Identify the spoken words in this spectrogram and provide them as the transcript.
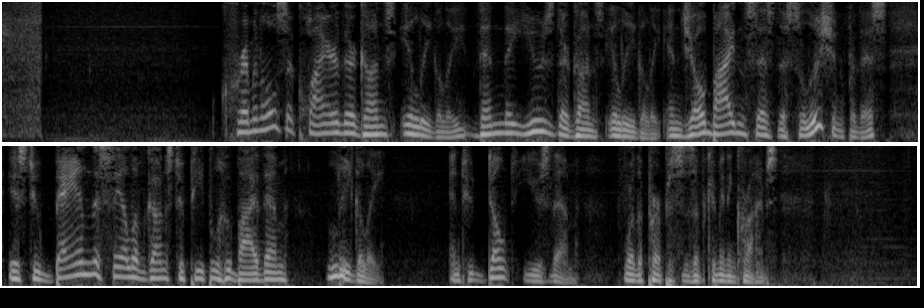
criminals acquire their guns illegally, then they use their guns illegally. And Joe Biden says the solution for this is to ban the sale of guns to people who buy them legally and who don't use them for the purposes of committing crimes.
